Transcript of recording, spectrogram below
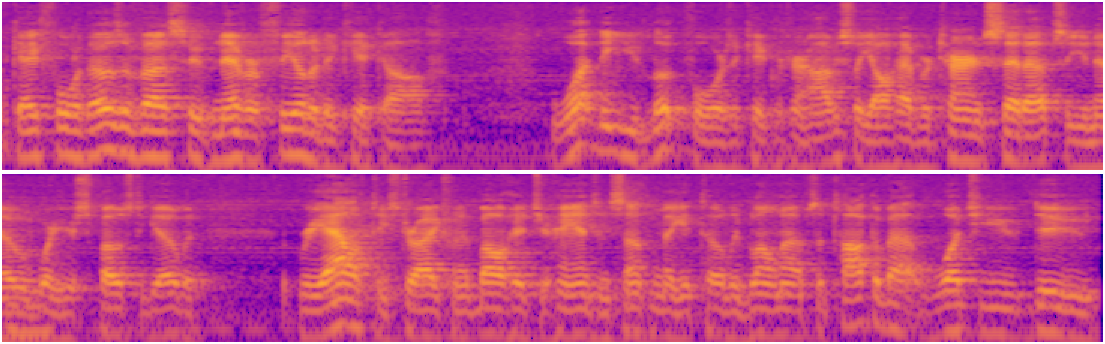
Okay, for those of us who've never fielded a kickoff, what do you look for as a kick return? Obviously, y'all have returns set up so you know mm-hmm. where you're supposed to go, but reality strikes when the ball hits your hands and something may get totally blown up. So, talk about what you do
